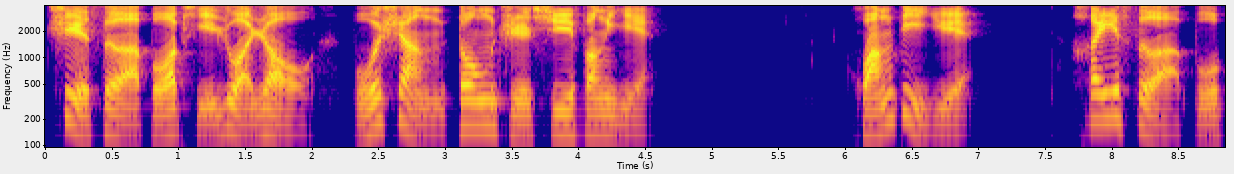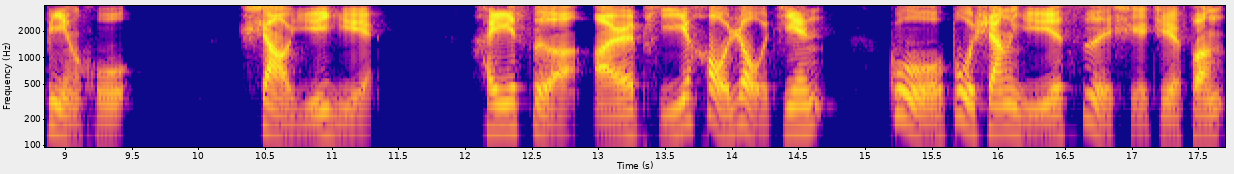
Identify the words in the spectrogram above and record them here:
赤色薄皮弱肉不胜冬之虚风也。皇帝曰：“黑色不病乎？”少虞曰：“黑色而皮厚肉坚。”故不伤于四时之风，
